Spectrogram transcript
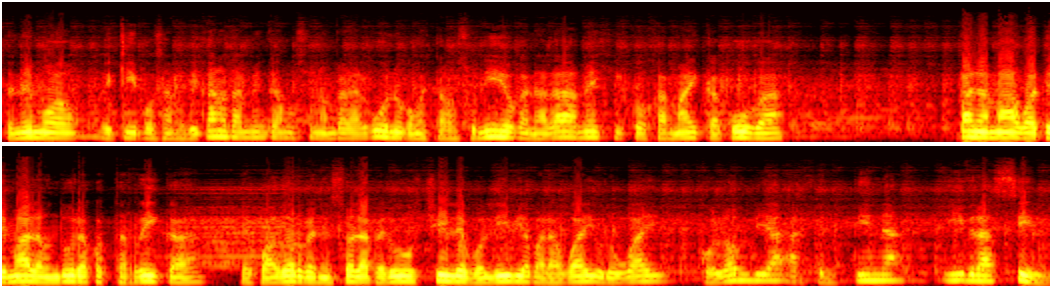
Tenemos equipos americanos también que vamos a nombrar algunos, como Estados Unidos, Canadá, México, Jamaica, Cuba, Panamá, Guatemala, Honduras, Costa Rica, Ecuador, Venezuela, Perú, Chile, Bolivia, Paraguay, Uruguay, Colombia, Argentina y Brasil.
